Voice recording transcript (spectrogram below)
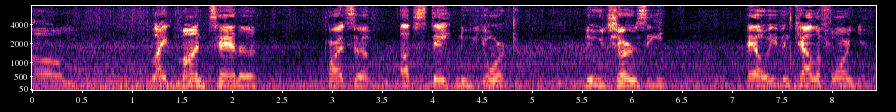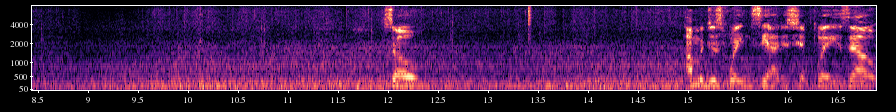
um, like Montana, parts of upstate New York, New Jersey, hell, even California. So I'm gonna just wait and see how this shit plays out.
